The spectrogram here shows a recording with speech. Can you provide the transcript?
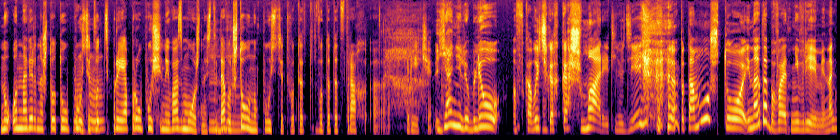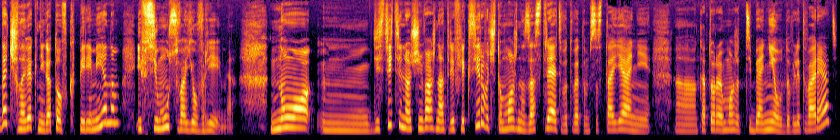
но он, наверное, что-то упустит. Угу. Вот про, про упущенные возможности, угу. да, вот что он упустит, вот этот, вот этот страх э, речи. Я не люблю в кавычках кошмарить людей, потому что иногда бывает не время, иногда человек не готов к переменам и всему свое время. Но действительно очень важно отрефлексировать, что можно застрять вот в этом состоянии, э, которое может тебя не удовлетворять.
